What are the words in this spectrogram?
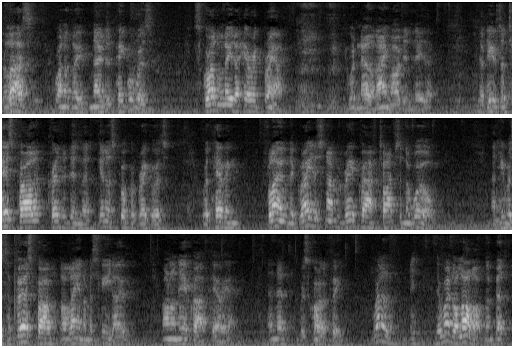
The last one of the noted people was Squadron Leader Eric Brown. You wouldn't know the name, I didn't either. that he was a test pilot credited in the Guinness Book of Records with having flown the greatest number of aircraft types in the world. And he was the first pilot to land a Mosquito on an aircraft carrier. And that was quite a feat. One of the, there weren't a lot of them, but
